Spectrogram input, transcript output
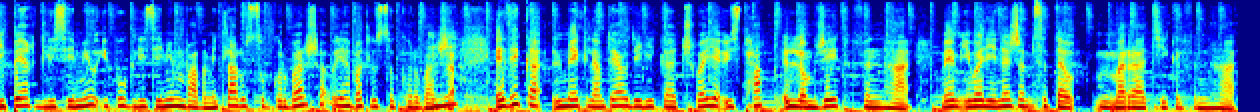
hyperglycémie و hypoglycémie من بعضهم يطلع له السكر برشا ويهبط له السكر برشا. هذاك الماكلة نتاعو délicate شوية ويستحق اللومجات في النهار. même يولي ينجم ستة مرات ياكل في النهار.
